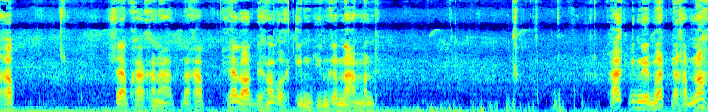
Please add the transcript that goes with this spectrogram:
นะครับแซ่บค่าขนาดนะครับแค่รอดเดี๋ยวเขาบอกกินกินกับน้ำมันพักกินได้มดนะครับเนาะ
